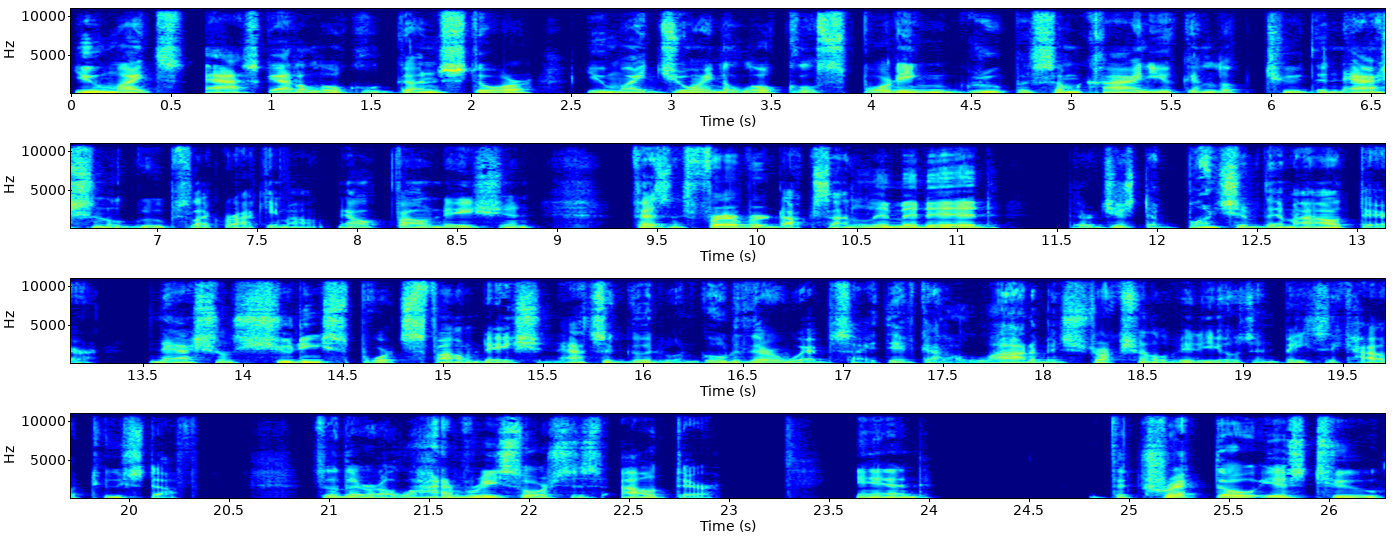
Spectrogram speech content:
You might ask at a local gun store. You might join a local sporting group of some kind. You can look to the national groups like Rocky Mountain Elk Foundation, Pheasants Forever, Ducks Unlimited. There are just a bunch of them out there. National Shooting Sports Foundation. That's a good one. Go to their website. They've got a lot of instructional videos and basic how to stuff. So there are a lot of resources out there. And the trick, though, is to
